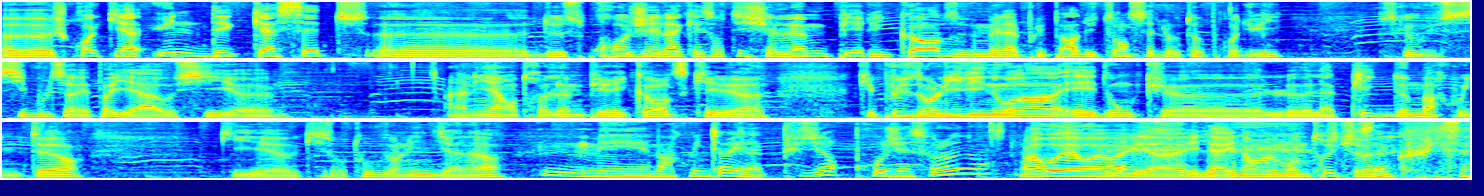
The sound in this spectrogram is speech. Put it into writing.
Euh, je crois qu'il y a une des cassettes euh, de ce projet là qui est sortie chez Lumpy Records mais la plupart du temps c'est de l'autoproduit. Parce que si vous le savez pas il y a aussi euh, un lien entre Lumpy Records qui est, qui est plus dans l'Illinois et donc la clique de Mark Winter qui, euh, qui se retrouve dans l'Indiana. Mais Mark Winter, il a plusieurs projets solo, non? Ah ouais ouais ouais, il a, il a énormément de trucs. C'est euh. cool ça.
